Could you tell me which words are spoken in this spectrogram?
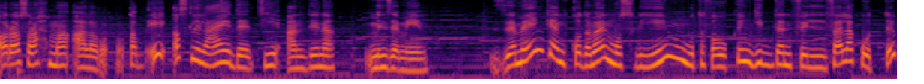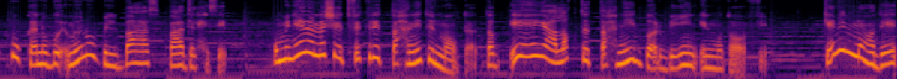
أقراص رحمة على روحه. طب إيه أصل العادة دي عندنا من زمان؟ زمان كان قدماء المصريين متفوقين جدا في الفلك والطب وكانوا بيؤمنوا بالبعث بعد الحساب. ومن هنا نشأت فكرة تحنيط الموتى. طب إيه هي علاقة التحنيط بأربعين المتوفي؟ كان المعدات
